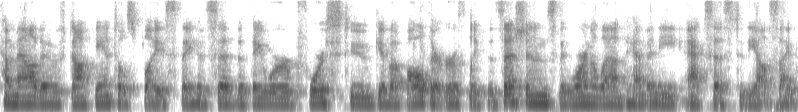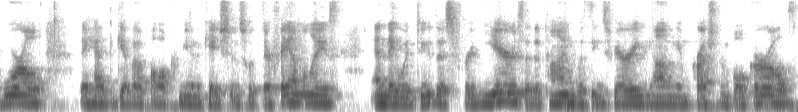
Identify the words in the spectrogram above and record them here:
come out of Doc Antle's place. They have said that they were forced to give up all their earthly possessions. They weren't allowed to have any access to the outside world. They had to give up all communications with their families. And they would do this for years at a time with these very young, impressionable girls.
